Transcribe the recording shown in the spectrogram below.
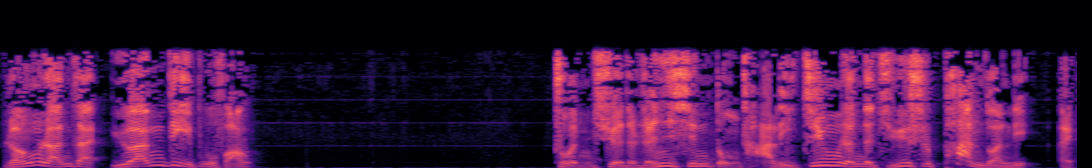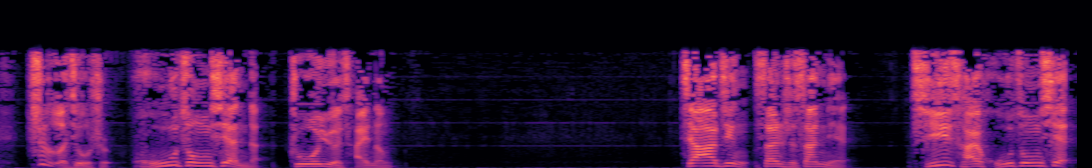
仍然在原地布防。准确的人心洞察力，惊人的局势判断力。哎，这就是胡宗宪的卓越才能。嘉靖三十三年，奇才胡宗宪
